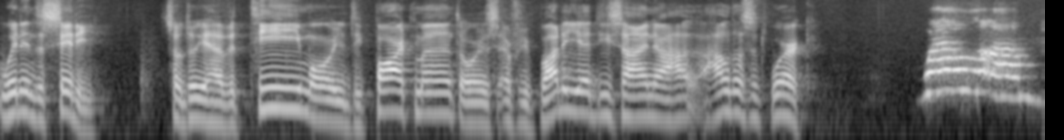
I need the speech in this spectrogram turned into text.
within the city? So do you have a team or a department, or is everybody a designer? How, how does it work? Well, um,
